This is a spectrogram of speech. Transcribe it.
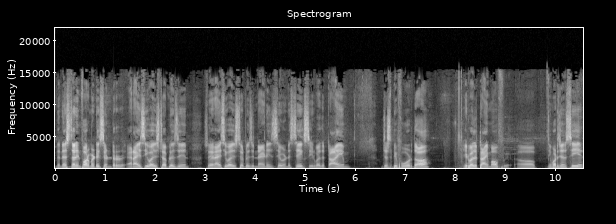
The National Informatics Center NIC was established in so NIC was established in 1976. It was the time just before the it was the time of uh, emergency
